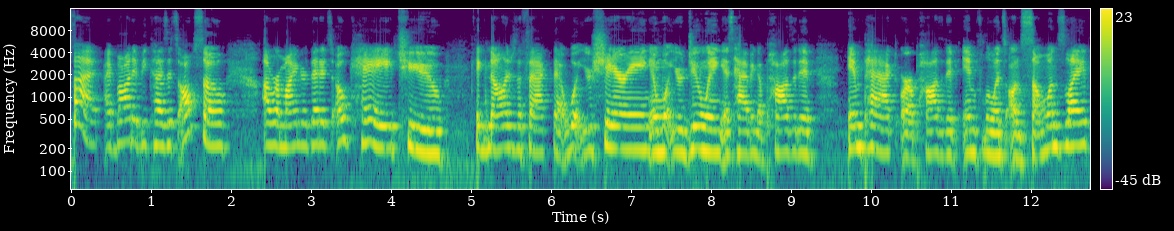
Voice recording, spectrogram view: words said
But I bought it because it's also a reminder that it's okay to acknowledge the fact that what you're sharing and what you're doing is having a positive impact or a positive influence on someone's life.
